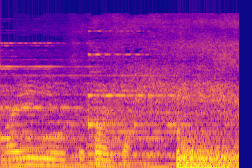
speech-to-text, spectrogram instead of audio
Появился только.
